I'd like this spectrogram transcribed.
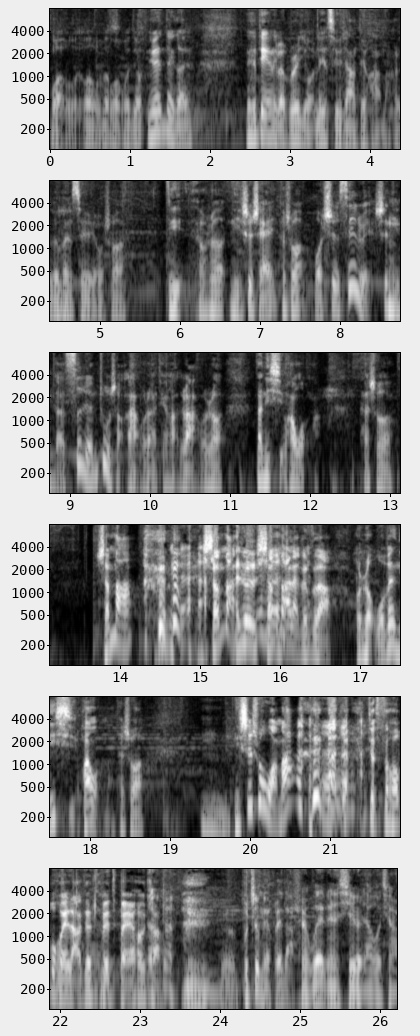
我我我我我我就因为那个那个电影里边不是有类似于这样的对话嘛，我就问 Siri 我说你我说你是谁？他说我是 Siri，是你的私人助手、啊。我说还挺好，对吧？我说那你喜欢我吗？他说神马，神马就是 神马两个字啊？我说我问你喜欢我吗？他说。嗯，你是说我吗？就死活不回答，就特别颓。我靠，嗯，不正面回答。是，我也跟希瑞聊过天儿。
